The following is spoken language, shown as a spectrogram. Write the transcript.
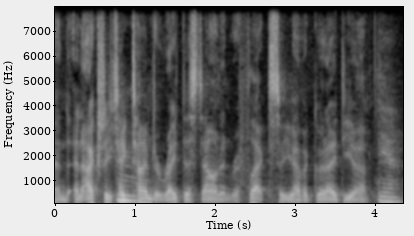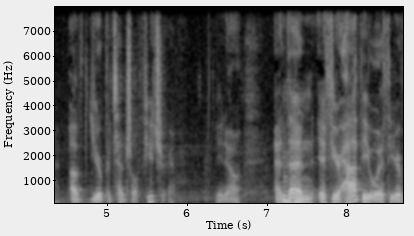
and and actually take mm. time to write this down and reflect so you have a good idea Yeah. of your potential future you know? And then mm-hmm. if you're happy with your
